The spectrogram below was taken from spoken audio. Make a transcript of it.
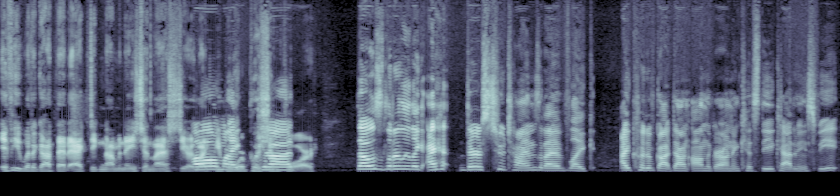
if he would have got that acting nomination last year, like Oh people my were pushing God. for. That was literally like I. Ha- there's two times that I've like I could have got down on the ground and kissed the Academy's feet.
